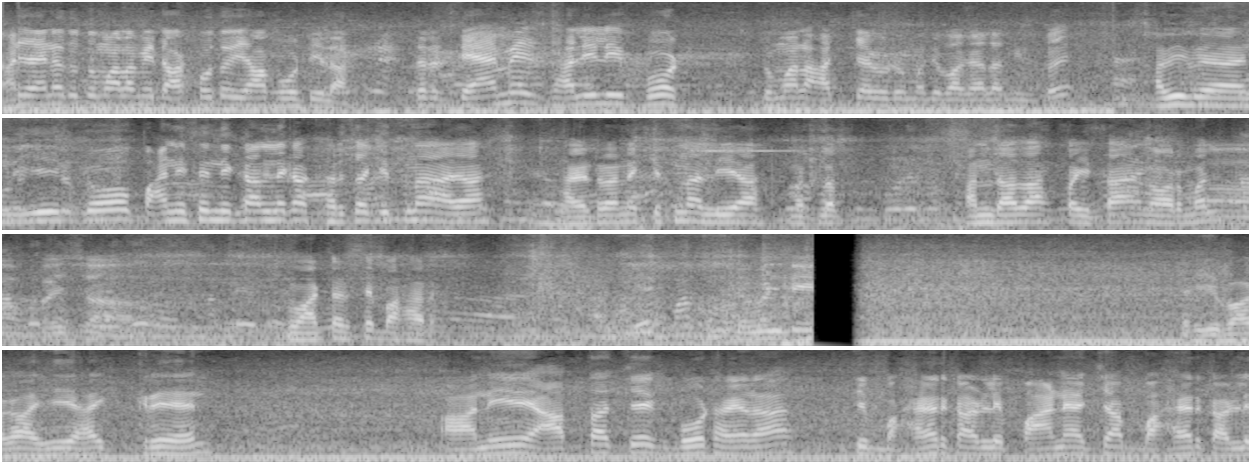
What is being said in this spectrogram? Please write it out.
आणि आहे ना तो तुम्हाला मी दाखवतो ह्या बोटीला. तर डॅमेज झालेली बोट तुम्हाला आजच्या व्हिडिओमध्ये बघायला मिळतोय. अभी ये तो पानी से निकालने का खर्चा कितना आया? हाइड्रा ने कितना लिया? मतलब अंदाज़ा पैसा नॉर्मल पैसा। वाटर से बाहर। सेवन्टी तर ही बघा ही आहे क्रेन. आणि आत्ताच एक बोट आहे ना ती बाहेर काढली पाण्याच्या बाहेर काढली.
